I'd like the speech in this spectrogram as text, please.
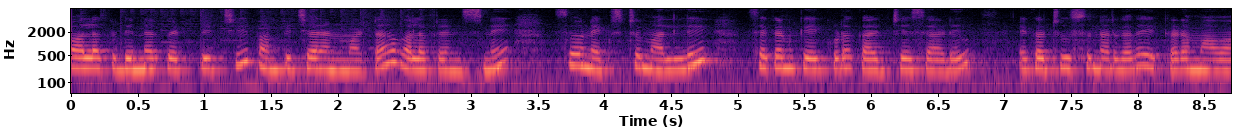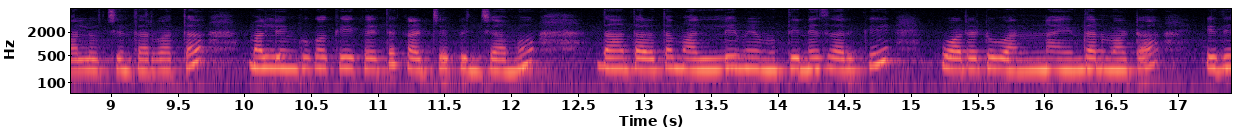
వాళ్ళకి డిన్నర్ పెట్టించి పంపించారనమాట వాళ్ళ ఫ్రెండ్స్ని సో నెక్స్ట్ మళ్ళీ సెకండ్ కేక్ కూడా కట్ చేశాడు. ఇక్కడ చూస్తున్నారు కదా ఇక్కడ మా వాళ్ళు వచ్చిన తర్వాత మళ్ళీ ఇంకొక కేక్ అయితే కట్ చేపించాము. దాని తర్వాత మళ్ళీ మేము తినేసరికి క్వార్టర్ టు వన్ అయిందనమాట ఇది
